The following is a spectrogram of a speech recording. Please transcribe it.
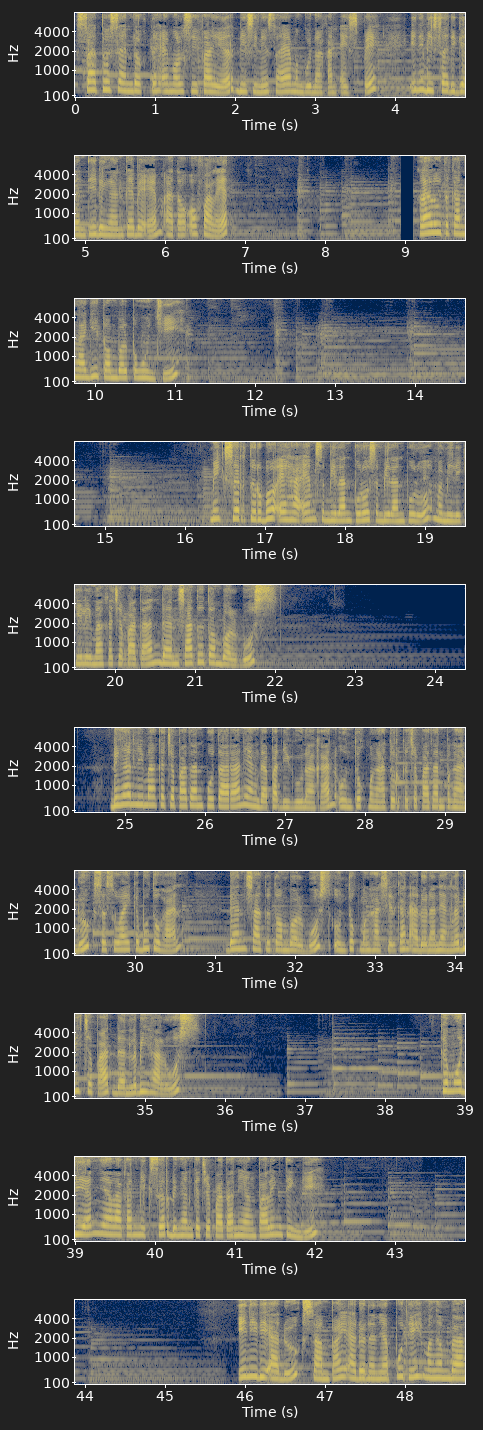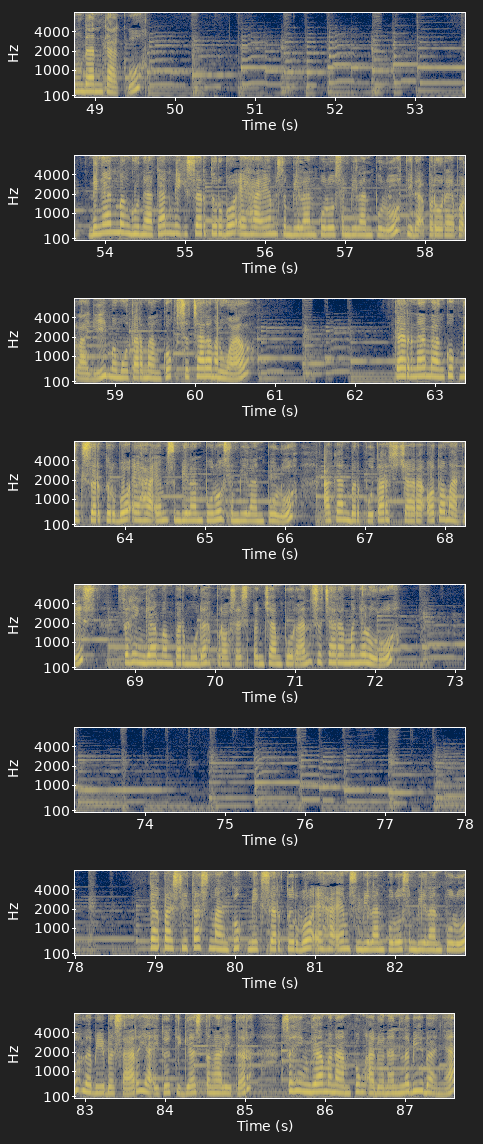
Satu sendok teh emulsifier. Di sini saya menggunakan SP ini bisa diganti dengan TBM atau ovalet. Lalu tekan lagi tombol pengunci Mixer turbo EHM 9090 memiliki 5 kecepatan dan satu tombol bus. Dengan 5 kecepatan putaran yang dapat digunakan untuk mengatur kecepatan pengaduk sesuai kebutuhan dan satu tombol bus untuk menghasilkan adonan yang lebih cepat dan lebih halus. Kemudian nyalakan mixer dengan kecepatan yang paling tinggi Ini diaduk sampai adonannya putih, mengembang, dan kaku. Dengan menggunakan mixer turbo EHM 9090 tidak perlu repot lagi memutar mangkuk secara manual. Karena mangkuk mixer turbo EHM 9090 akan berputar secara otomatis sehingga mempermudah proses pencampuran secara menyeluruh Kapasitas mangkuk mixer turbo EHM 9090 lebih besar yaitu 3,5 liter sehingga menampung adonan lebih banyak.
